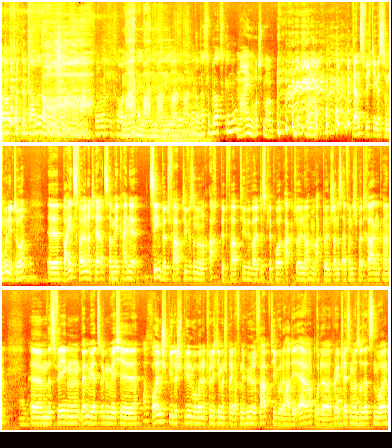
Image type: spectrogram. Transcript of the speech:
darfst doch den Gammel. So, das war- Mann, Mann, Mann, Mann, Mann. Hast du Platz genug? Nein, rutsch mal. Ganz wichtiges zum Monitor. Äh, bei 200 Hertz haben wir keine 10-Bit Farbtiefe, sondern nur noch 8-Bit Farbtiefe, weil DisplayPort aktuell nach dem aktuellen Stand das einfach nicht übertragen kann. Ähm, deswegen, wenn wir jetzt irgendwelche Rollenspiele spielen, wo wir natürlich dementsprechend auf eine höhere Farbtiefe oder HDR oder Raytracing oder so setzen wollen,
